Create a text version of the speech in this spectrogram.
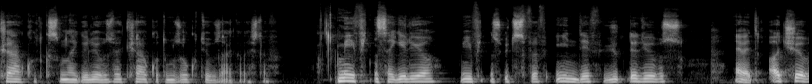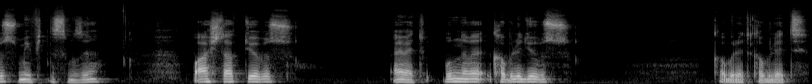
QR kod kısmına geliyoruz ve QR kodumuzu okutuyoruz arkadaşlar. Mi Fitness'a geliyor. Mi Fitness 3.0 indir, yükle diyoruz. Evet açıyoruz Mi Fitness'ımızı. Başlat diyoruz. Evet bunları kabul ediyoruz. Kabul et kabul et.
